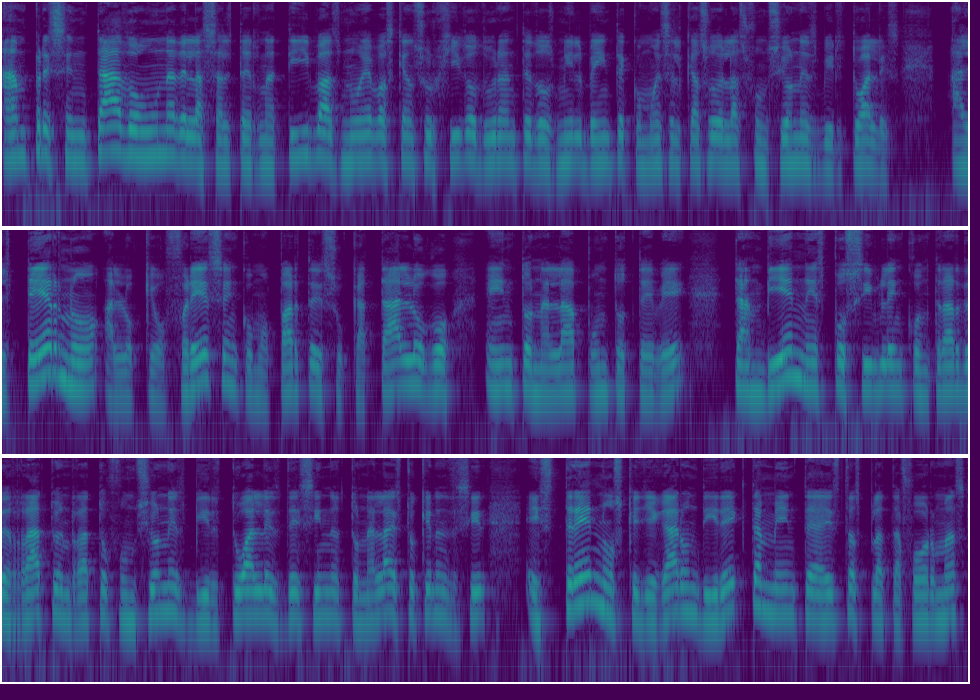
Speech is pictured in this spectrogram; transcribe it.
han presentado una de las alternativas nuevas que han surgido durante 2020, como es el caso de las funciones virtuales, alterno a lo que ofrecen como parte de su catálogo en tonalá.tv, también es posible encontrar de rato en rato funciones virtuales de cine tonalá. Esto quiere decir estrenos que llegaron directamente a estas plataformas,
